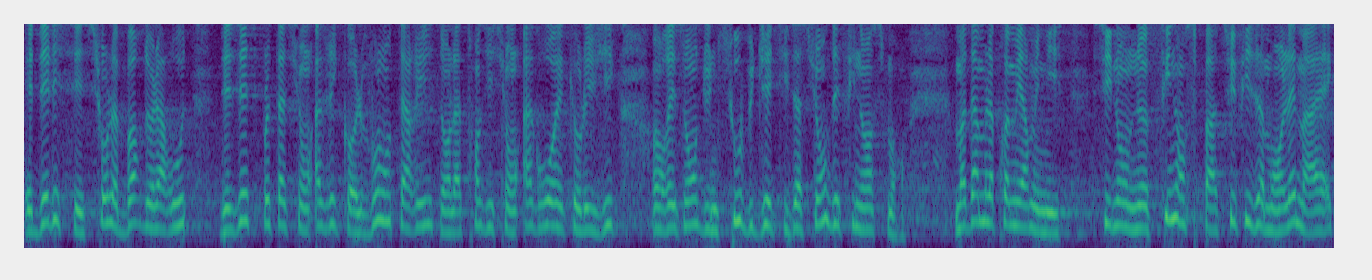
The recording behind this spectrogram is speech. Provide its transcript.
et délaisser sur le bord de la route des exploitations agricoles volontaristes dans la transition agroécologique en raison d'une sous-budgétisation des financements. Madame la Première ministre, si l'on ne finance pas suffisamment les MAEC,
